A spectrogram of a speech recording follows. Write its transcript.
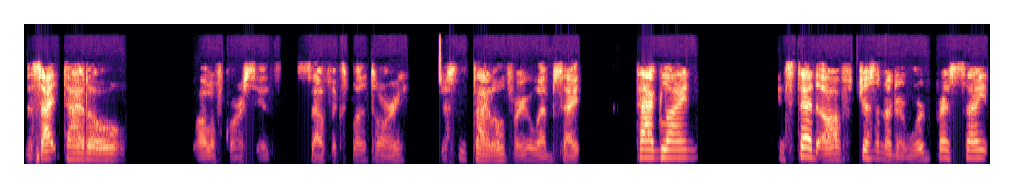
The site title, well, of course, it's self-explanatory, just the title for your website. Tagline, instead of just another WordPress site,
